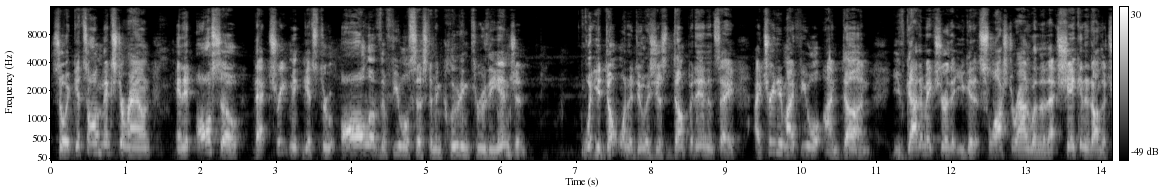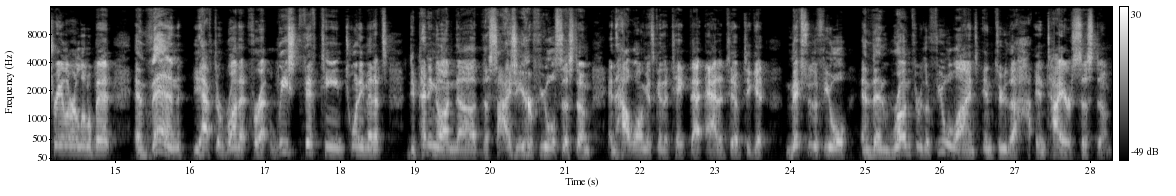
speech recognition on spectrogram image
so it gets all mixed around and it also, that treatment gets through all of the fuel system, including through the engine. What you don't want to do is just dump it in and say, I treated my fuel, I'm done. You've got to make sure that you get it sloshed around, whether that's shaking it on the trailer a little bit, and then you have to run it for at least 15, 20 minutes, depending on uh, the size of your fuel system and how long it's going to take that additive to get mixed through the fuel and then run through the fuel lines into the entire system.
